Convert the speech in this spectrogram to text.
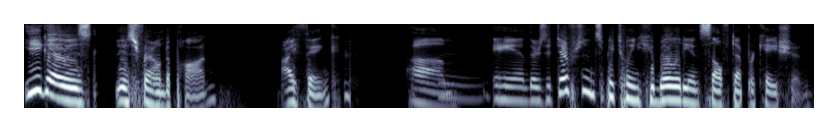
ego is is frowned upon, I think. Um mm, and there's a difference between humility and self-deprecation,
